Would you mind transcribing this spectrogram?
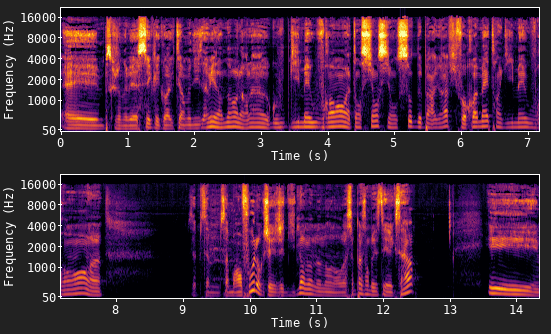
Et, parce que j'en avais assez que les correcteurs me disent ah oui non non alors là guillemets ouvrant attention si on saute de paragraphe il faut remettre un guillemet ouvrant euh, ça, ça, ça, me rend fou donc j'ai dit non non non non on va pas s'embêter avec ça et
